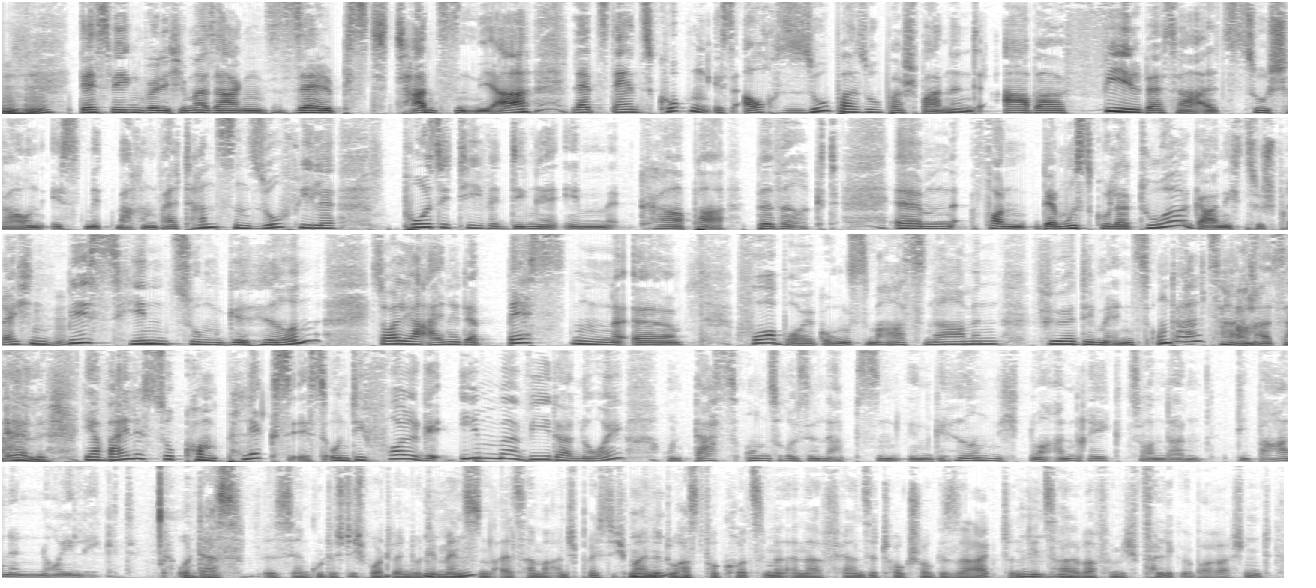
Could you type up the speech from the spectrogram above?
Deswegen würde ich immer sagen, selbst tanzen, ja. Let's Dance gucken ist auch super, super spannend, aber viel besser als zuschauen ist mitmachen, weil tanzen so viele positive Dinge im Körper bewirkt. Ähm, von der Muskulatur, gar nicht zu sprechen, bis hin zum Gehirn soll ja eine der besten äh, Vorbeugungsmaßnahmen für Demenz und Alzheimer Ach, sein. ehrlich? Ja, weil es so komplex ist und die Folge immer wieder neu und das unsere Synapsen im Gehirn nicht nur anregt, sondern die Bahnen neu legt. Und das ist ja ein gutes Stichwort, wenn du Mhm. Demenz und Alzheimer ansprichst. Ich meine, du hast vor kurzem in einer Fernsehtalkshow gesagt, und die Mhm. Zahl war für mich völlig überraschend,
